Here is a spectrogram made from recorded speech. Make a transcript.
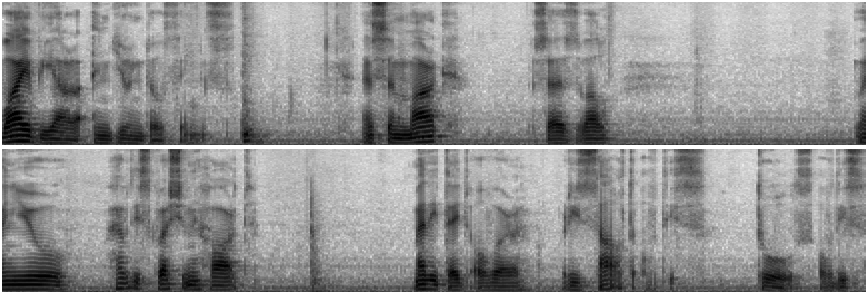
why we are enduring those things. And St. Mark says, well, when you have this question in heart, meditate over result of these tools, of these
